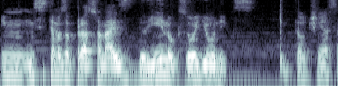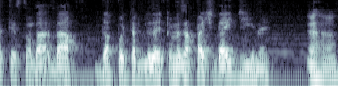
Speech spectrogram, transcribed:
em, em sistemas operacionais Linux ou Unix. Então tinha essa questão da, da, da portabilidade, pelo menos a parte da ID, né? Aham.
